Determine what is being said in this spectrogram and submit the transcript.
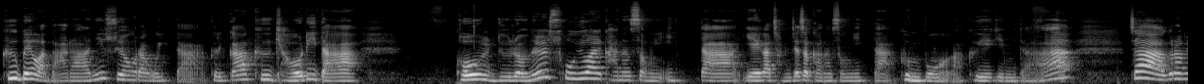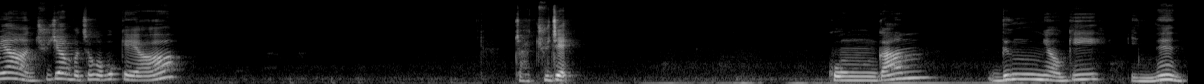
그 배와 나란히 수영을 하고 있다. 그러니까 그 결이다. 거울 누런을 소유할 가능성이 있다. 얘가 잠재적 가능성이 있다. 금붕어가 그 얘기입니다. 자, 그러면 주제 한번 적어 볼게요. 자, 주제. 공감 능력이 있는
